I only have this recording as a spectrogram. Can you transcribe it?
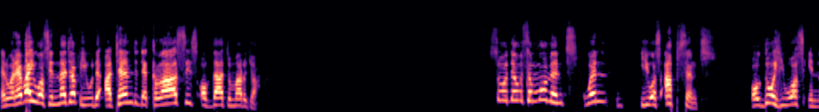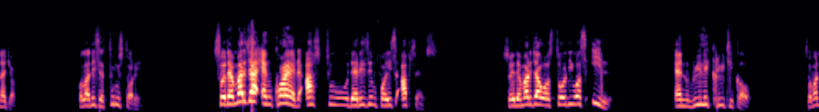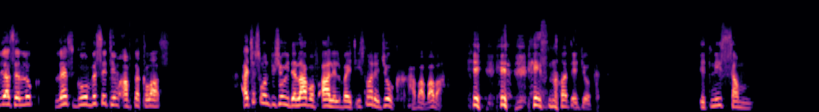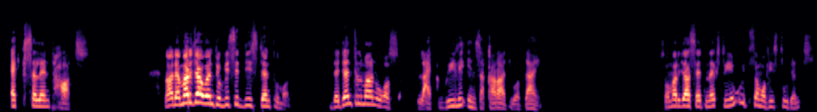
And whenever he was in Najaf, he would attend the classes of that marja. So there was a moment when he was absent, although he was in Najaf. Well, this is a true story. So the marja inquired as to the reason for his absence. So the marja was told he was ill and really critical. So marja said, Look, let's go visit him after class. I just want to show you the love of Al Bayt. It's not a joke. Haba Baba. it's not a joke. It needs some excellent hearts. Now the Marja went to visit this gentleman. The gentleman was like really in Sakarat, he was dying. So Marja sat next to him with some of his students.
